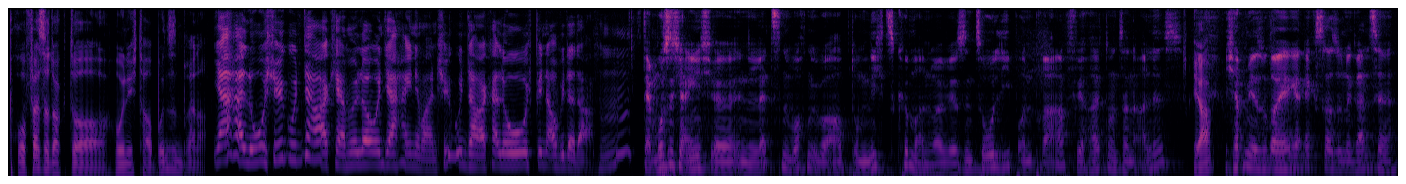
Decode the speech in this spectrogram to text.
Professor Dr. Honigtaub Bunsenbrenner. Ja, hallo, schönen guten Tag, Herr Müller und Herr Heinemann. Schönen guten Tag, hallo, ich bin auch wieder da. Hm? Der muss sich eigentlich äh, in den letzten Wochen überhaupt um nichts kümmern, weil wir sind so lieb und brav, wir halten uns an alles. Ja. Ich habe mir sogar extra so eine ganze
